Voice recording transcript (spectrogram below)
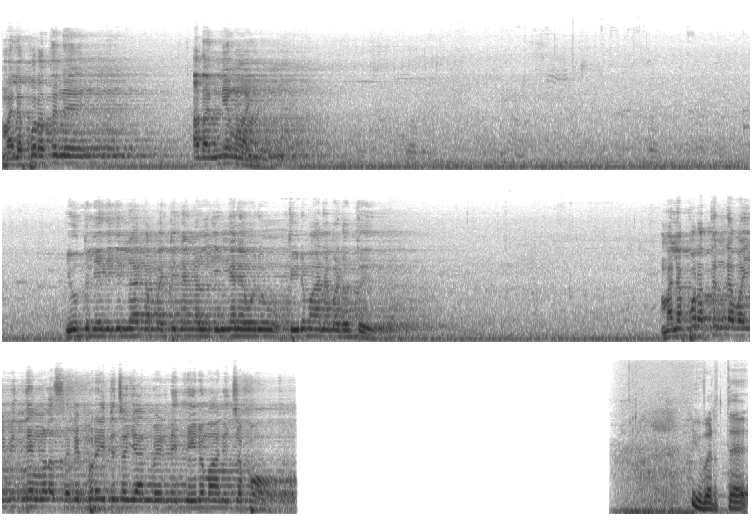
മലപ്പുറത്തിന് അതന്യമായി. യൂത്ത് ലീഗ് ജില്ലാ കമ്മിറ്റി ഞങ്ങൾ ഇങ്ങനെ ഒരു തീരുമാനമെടുത്ത് മലപ്പുറത്തിന്റെ വൈവിധ്യങ്ങളെ സെലിബ്രേറ്റ് ചെയ്യാൻ വേണ്ടി തീരുമാനിച്ചപ്പോൾ ഇവിടുത്തെ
